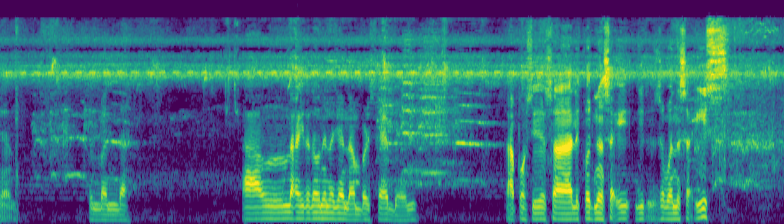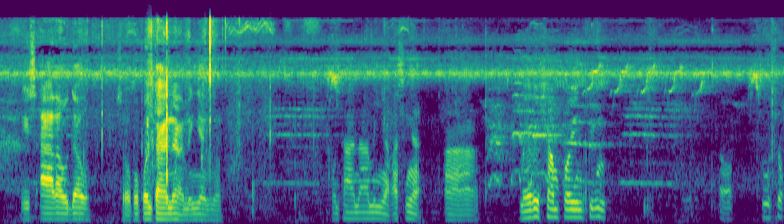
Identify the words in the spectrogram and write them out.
Yan. Doon banda. Ang nakita daw nila dyan, number 7. Tapos dito sa likod na sa dito sa banda sa east is araw daw. So pupuntahan namin yan. No? Puntahan namin yan kasi nga ah meron siyang pointing. Oh, susok.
